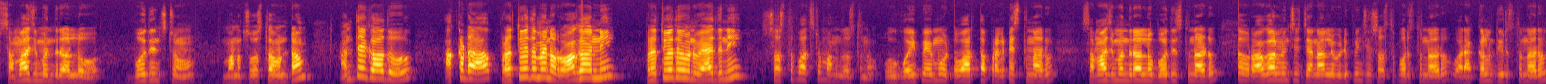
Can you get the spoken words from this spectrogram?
సమాజ మందిరాల్లో బోధించడం మనం చూస్తూ ఉంటాం. అంతేకాదు అక్కడ ప్రతి విధమైన రోగాన్ని ప్రతి విధమైన వ్యాధిని స్వస్థపరచడం మనం చూస్తున్నాం. ఒకవైపు ఏమో వార్త ప్రకటిస్తున్నారు సమాజ మందిరాల్లో బోధిస్తున్నాడు రోగాల నుంచి జనాలను విడిపించి స్వస్థపరుస్తున్నారు వారి అక్కలను తీరుస్తున్నారు.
